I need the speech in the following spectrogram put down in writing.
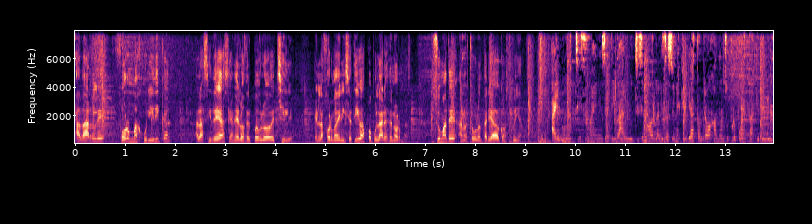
a darle forma jurídica a las ideas y anhelos del pueblo de Chile en la forma de iniciativas populares de normas. Súmate a nuestro voluntariado constituyente. Hay muchísimas iniciativas, hay muchísimas organizaciones que ya están trabajando en sus propuestas, que tienen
